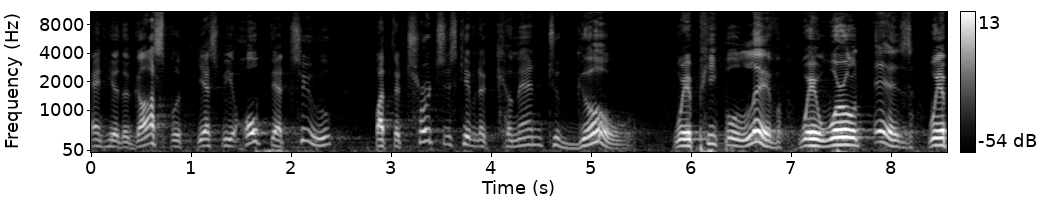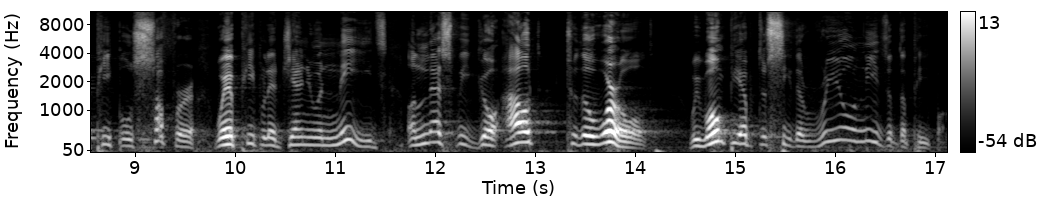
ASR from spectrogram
and hear the gospel. Yes, we hope that too, but the church is given a command to go. where people live, where world is, where people suffer, where people have genuine needs, unless we go out to the world, we won't be able to see the real needs of the people.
